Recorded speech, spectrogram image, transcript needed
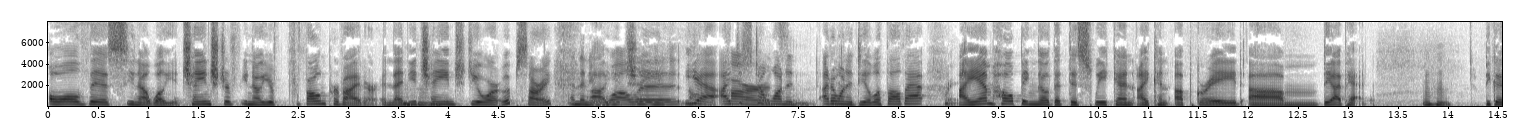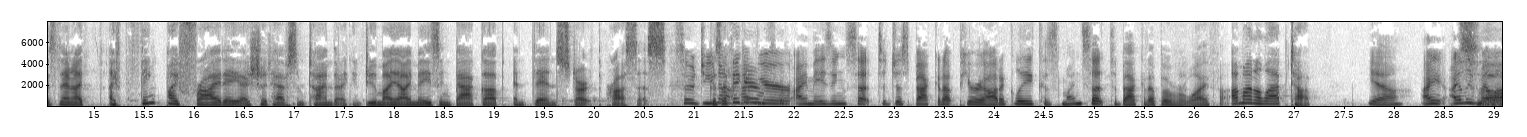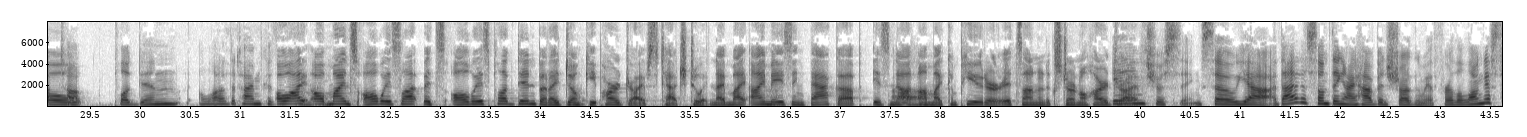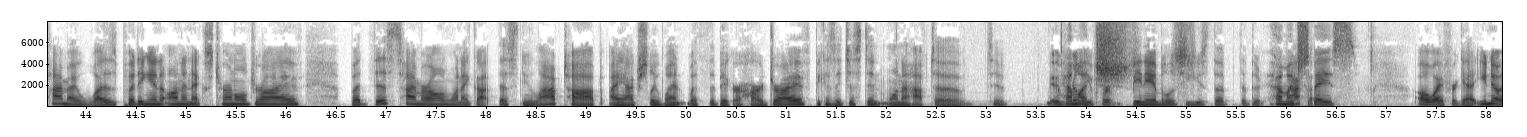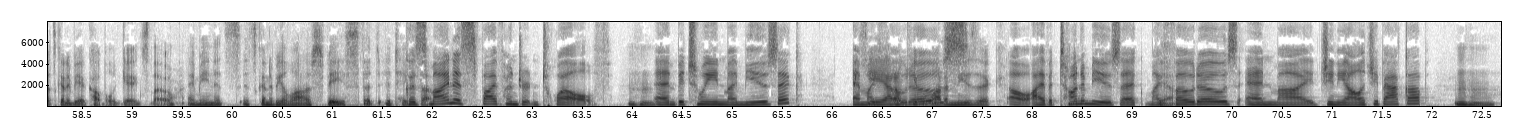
all this. You know, well, you changed your, you know, your phone provider, and then you changed your. Oops, sorry, Mm-hmm. And then your Uh, you wallet all yeah, I just don't want to. I don't want to deal with all that. Right. I am hoping though that this weekend I can upgrade um, the iPad Mm-hmm. Because then I I think by Friday I should have some time that I can do my iMazing backup and then start the process. So do you I not figure have your iMazing set to just back it up periodically? Because mine's set to back it up over Wi-Fi. I'm on a laptop. yeah, I, I leave my laptop plugged in a lot of the time because Oh, I oh mine's always lap. It's always plugged in, but I don't keep hard drives attached to it. And I, my ah. iMazing backup is not on ah. my computer; it's on an external hard drive. Interesting. So yeah, that is something I have been struggling with for the longest time. I was putting it on an external drive, but this time around, when I got this new laptop, I actually went with the bigger hard drive because I just didn't want to have to to. How really much- for being able to use the the, the How much space? Oh, I forget. You know, it's going to be a couple of gigs though. I mean, it's it's going to be a lot of space that it takes. Because mine is 512, and between my music and my See, I don't photos, keep a lot of music. Oh, I have a ton of music, my Yeah. photos, and my genealogy backup. Mm-hmm.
